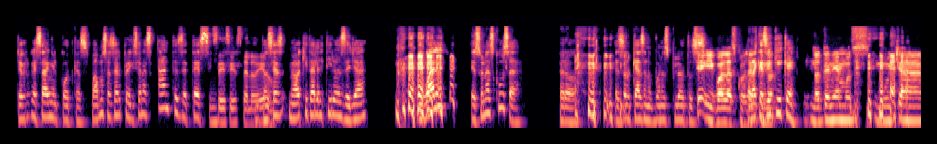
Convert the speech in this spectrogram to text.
Yo creo que está en el podcast. Vamos a hacer predicciones antes de testing. Sí, sí, usted lo dijo. Entonces me va a quitar el tiro desde ya. Igual es una excusa, pero eso es lo que hacen los buenos pilotos. Sí, igual las cosas ¿Verdad que sí, no, Quique? no teníamos mucha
